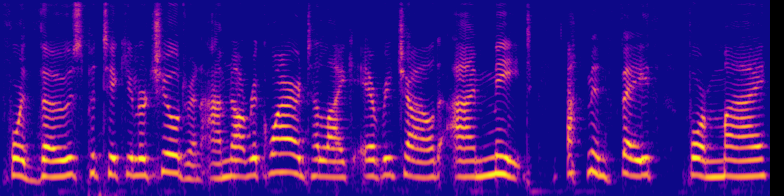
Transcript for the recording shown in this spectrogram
for those particular children. I'm not required to like every child I meet. I'm in faith for my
